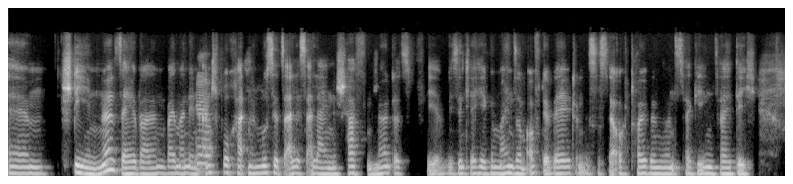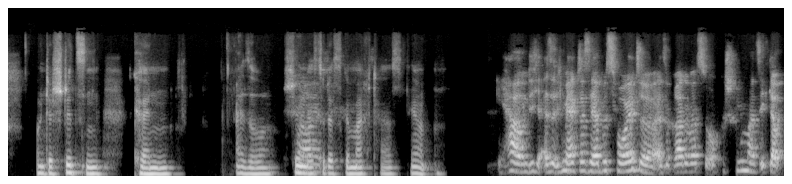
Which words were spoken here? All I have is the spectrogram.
ähm, stehen, ne, selber, weil man den ja. Anspruch hat, man muss jetzt alles alleine schaffen. Ne? Das, wir, wir sind ja hier gemeinsam auf der Welt und es ist ja auch toll, wenn wir uns da gegenseitig unterstützen können. Also schön, ja. dass du das gemacht hast, ja. Ja, und ich, also ich merke das ja bis heute, also gerade was du auch geschrieben hast, ich glaube,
